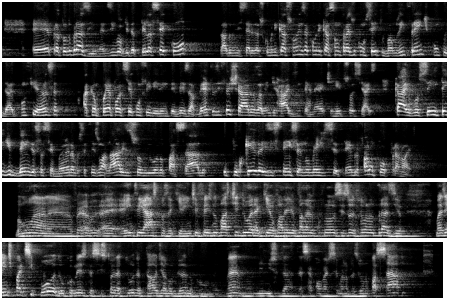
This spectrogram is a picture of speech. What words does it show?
é, para todo o Brasil. Né? Desenvolvida pela SECOM, lá do Ministério das Comunicações, a comunicação traz o conceito Vamos em Frente, com cuidado e confiança, a campanha pode ser conferida em TVs abertas e fechadas, além de rádios, internet e redes sociais. Caio, você entende bem dessa semana, você fez uma análise sobre o ano passado, o porquê da existência no mês de setembro. Fala um pouco para nós. Vamos lá, né? É, é, entre aspas aqui, a gente fez no bastidor aqui, eu falei, eu falei para vocês falando do Brasil. mas a gente participou do começo dessa história toda, tal, dialogando com, né, no início da, dessa conversa Semana Brasil ano passado.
